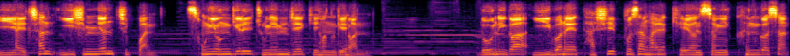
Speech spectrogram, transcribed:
이에 2020년 집권 송영길 중임제 개헌 개헌 논의가 이번에 다시 부상할 개연성이 큰 것은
